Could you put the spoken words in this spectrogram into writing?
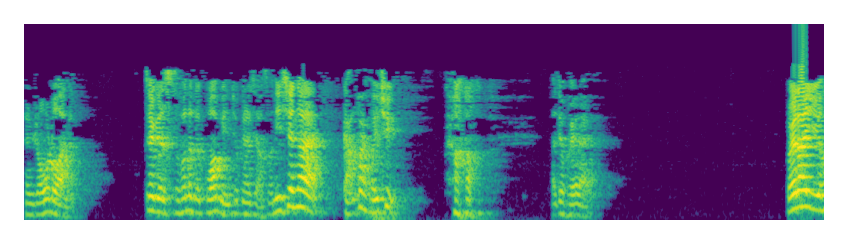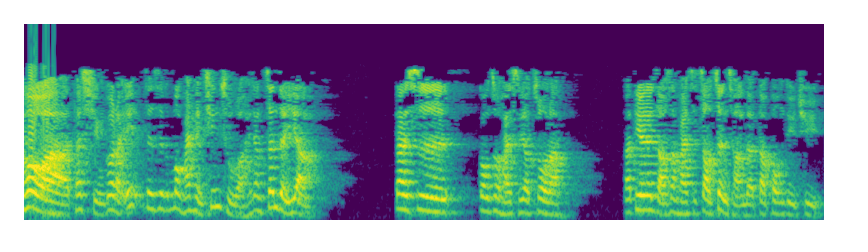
很柔软啊。这个时候，那个光明就跟他讲说：“你现在赶快回去。”哈哈，他就回来了。回来以后啊，他醒过来，诶，这是个梦，还很清楚啊，好像真的一样。但是工作还是要做了。他第二天早上还是照正常的到工地去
